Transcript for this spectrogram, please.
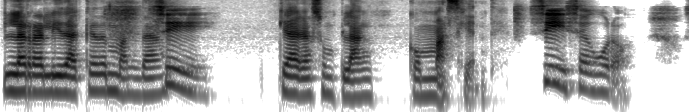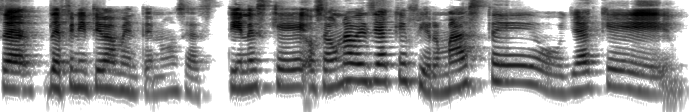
la realidad que demanda sí, que hagas un plan con más gente. sí, seguro. O sea, definitivamente, ¿no? O sea, tienes que, o sea, una vez ya que firmaste o ya que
